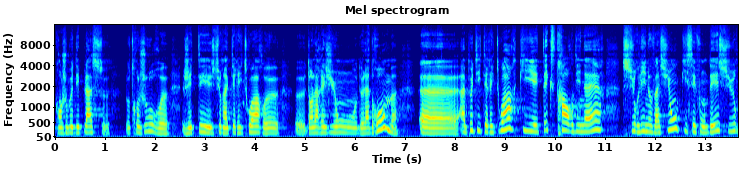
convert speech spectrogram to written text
Quand je me déplace, euh, l'autre jour, euh, j'étais sur un territoire euh, dans la région de la Drôme, un petit territoire qui est extraordinaire sur l'innovation, qui s'est fondé sur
